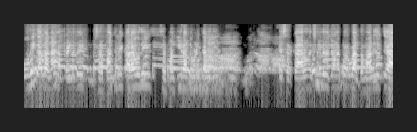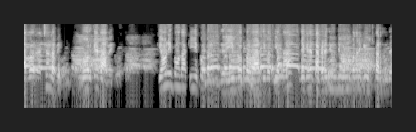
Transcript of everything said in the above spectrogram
ਉਹੀ ਗੱਲ ਹੈ ਨਾ ਪਿੰਡ ਦੇ ਸਰਪੰਚ ਨੇ ਕਰਿਆ ਉਹਦੀ ਸਰਪੰਚੀ ਰੱਦ ਹੋਣੀ ਚਾਹੀਦੀ। ਹੈ ਇਹ ਸਰਕਾਰ ਨੂੰ ਐਕਸ਼ਨ ਦੇ ਵਿੱਚ ਆਉਣਾ ਭਗਵੰਤ ਮਾਨ ਇਹਦੇ ਉੱਤੇ ਆਪ ਐਕਸ਼ਨ ਲਵੇ ਬੋਲ ਕੇ ਪਾਵੇ। ਕਿਉਂ ਨਹੀਂ ਪਾਉਂਦਾ ਕੀ ਇੱਕ ਗਰੀਬ ਪਰਿਵਾਰ ਦੀ ਬੱਚੀ ਆ? ਤਾਂ ਜੇ ਕਿਸੇ ਤਕੜੇ ਦੀ ਹੁੰਦੀ ਉਹਨੂੰ ਪਤਾ ਨਹੀਂ ਕੀ ਉਸ ਕਰ ਦਿੰਦੇ।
